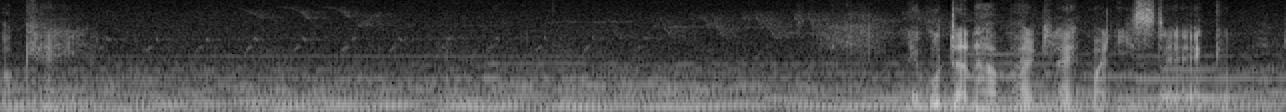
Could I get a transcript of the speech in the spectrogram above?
Okay. Ja gut, dann haben wir halt gleich mal ein Easter Egg gemacht.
